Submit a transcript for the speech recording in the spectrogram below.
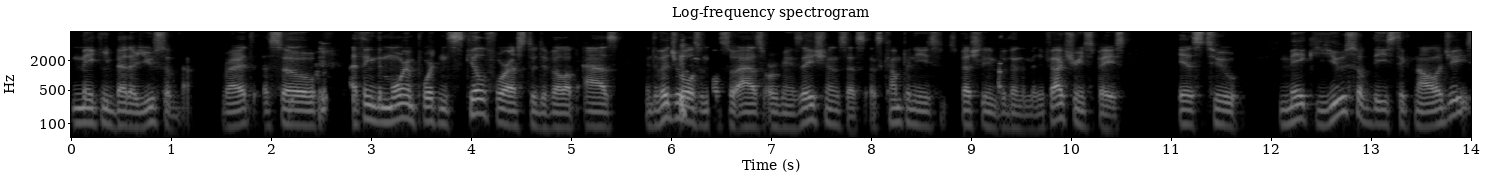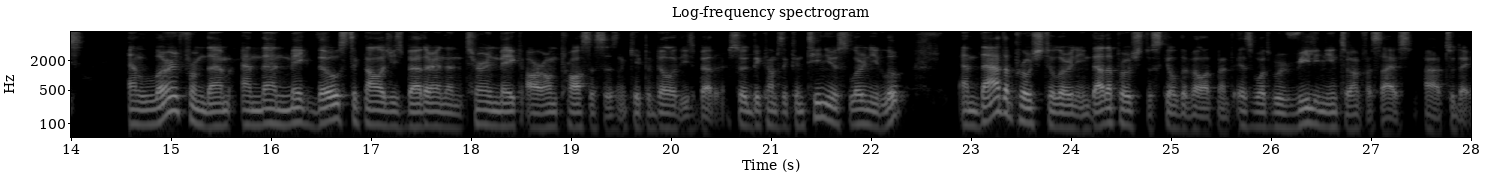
making better use of them right? So i think the more important skill for us to develop as individuals and also as organizations as, as companies especially within the manufacturing space is to make use of these technologies and learn from them and then make those technologies better and then turn make our own processes and capabilities better. So it becomes a continuous learning loop. And that approach to learning that approach to skill development is what we really need to emphasize uh, today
